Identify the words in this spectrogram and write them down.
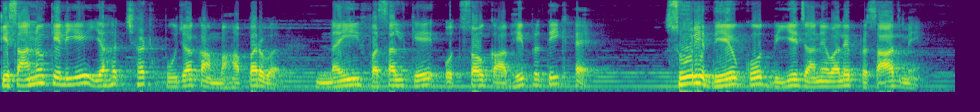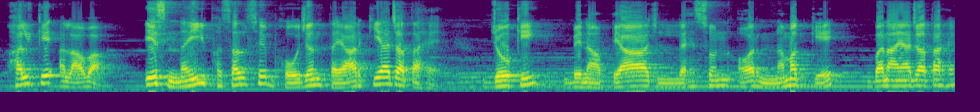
किसानों के लिए यह छठ पूजा का महापर्व नई फ़सल के उत्सव का भी प्रतीक है। सूर्य देव को दिए जाने वाले प्रसाद में फल के अलावा इस नई फ़सल से भोजन तैयार किया जाता है, जो कि बिना प्याज, लहसुन और नमक के बनाया जाता है।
